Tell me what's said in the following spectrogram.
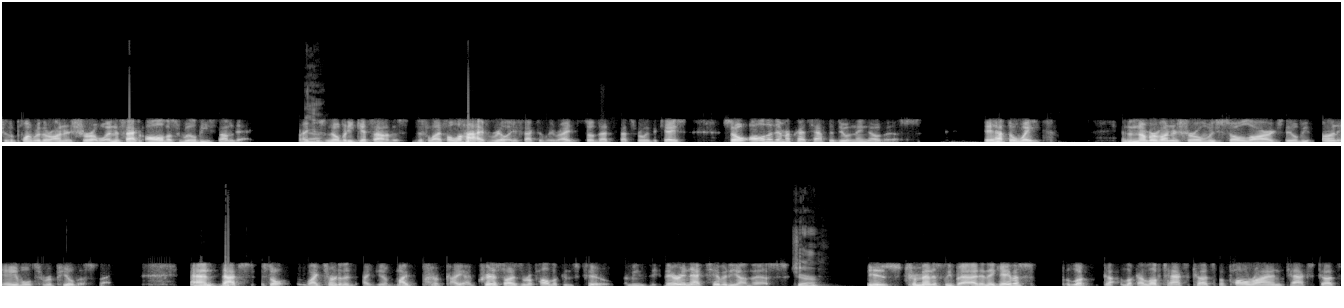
to the point where they're uninsurable. And in fact, all of us will be someday, right? Because yeah. nobody gets out of this, this life alive, really, effectively, right? So that, that's really the case. So all the Democrats have to do, and they know this, they have to wait. And the number of uninsurable will be so large, they will be unable to repeal this thing. And that's so. I turn to the. I, you know, my I criticize the Republicans too. I mean, their inactivity on this sure is tremendously bad. And they gave us look. Look, I love tax cuts, but Paul Ryan tax cuts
